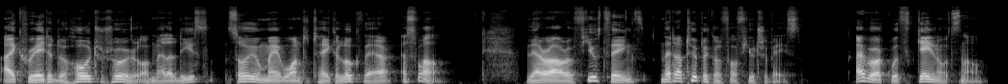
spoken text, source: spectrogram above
I created a whole tutorial on melodies, so you may want to take a look there as well. There are a few things that are typical for Future Bass. I work with scale notes now.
